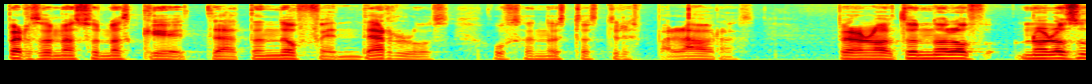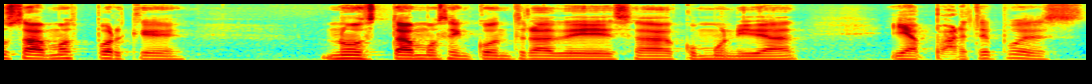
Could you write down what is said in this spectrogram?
personas son las que tratan de ofenderlos usando estas tres palabras. Pero nosotros no, lo- no los usamos porque no estamos en contra de esa comunidad y aparte pues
